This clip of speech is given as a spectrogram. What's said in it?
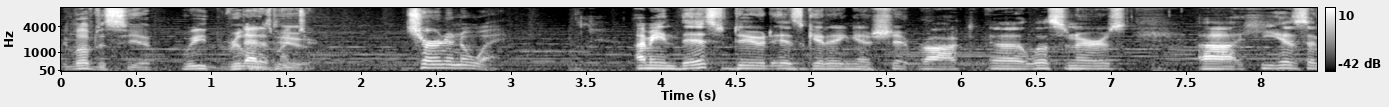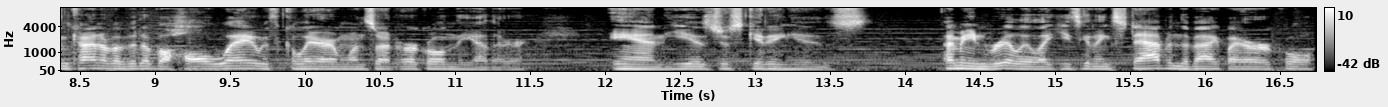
We'd love to see it. We really that is do. my turn. Churning away. I mean, this dude is getting his shit rocked. Uh, listeners, uh, he is in kind of a bit of a hallway with Kalara on one side, Urkel on the other. And he is just getting his. I mean, really, like he's getting stabbed in the back by Urkel.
